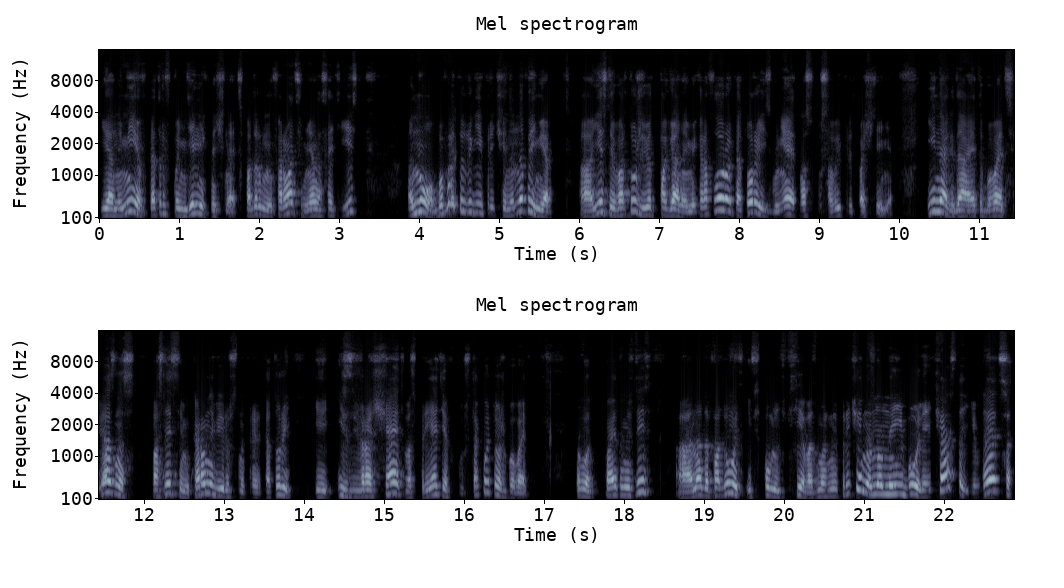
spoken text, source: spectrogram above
и анемия», который в понедельник начинается. Подробная информация у меня на сайте есть. Но бывают и другие причины. Например, а, если во рту живет поганая микрофлора, которая изменяет нас вкусовые предпочтения. Иногда это бывает связано с последствиями коронавируса, например, который и извращает восприятие вкуса. Такое тоже бывает. Вот, поэтому здесь а, надо подумать и вспомнить все возможные причины, но наиболее часто является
